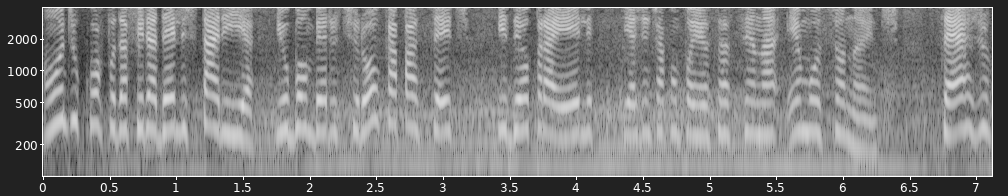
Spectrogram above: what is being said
onde o corpo da filha dele estaria. E o bombeiro tirou o capacete e deu para ele. E a gente acompanhou essa cena emocionante. Sérgio.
